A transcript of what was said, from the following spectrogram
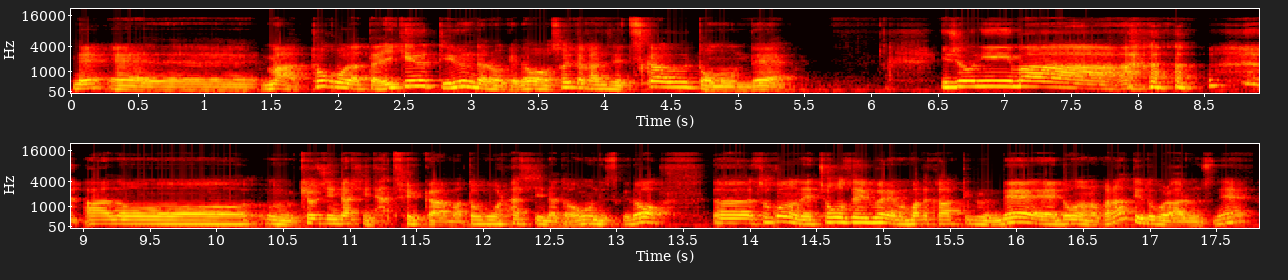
う、ね、えーまあ、戸郷だったらいけるって言うんだろうけど、そういった感じで使うと思うんで、非常に、まあ、あのーうん、巨人らしいなというか、まあ、統合らしいなとは思うんですけど、そこのね、調整具合もまた変わってくるんで、どうなのかなっていうところあるんですね。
